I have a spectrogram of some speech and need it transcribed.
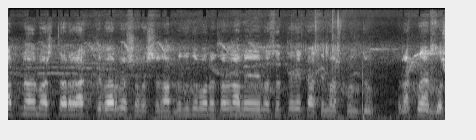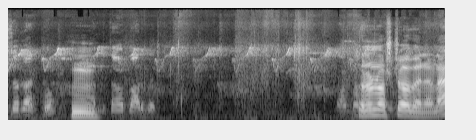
আট নয় মাস তারা রাখতে পারবে সমস্যা না আপনি যদি মনে করেন আমি এই বছর থেকে কাতি মাস পর্যন্ত রাখব এক বছর রাখব তাও পারবেন। কোনো নষ্ট হবে না না?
